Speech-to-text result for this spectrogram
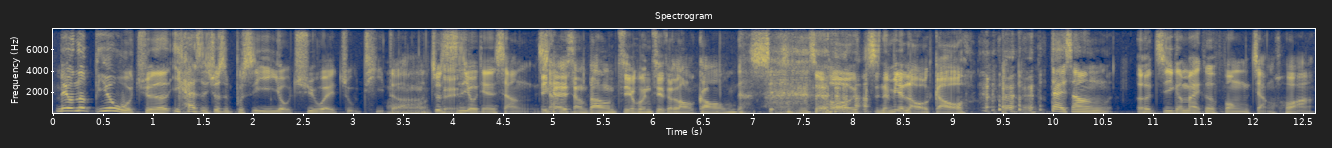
没有，那因为我觉得一开始就是不是以有趣为主题的，啊，哦，就只是有点想，一开始想当结婚界的老高，最后只能变老高。戴上耳机跟麦克风讲话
